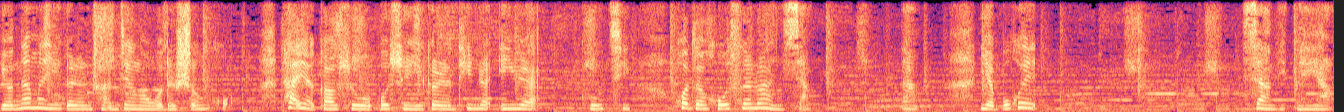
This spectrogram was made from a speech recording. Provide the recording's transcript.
有那么一个人闯进了我的生活，他也告诉我不许一个人听着音乐哭泣或者胡思乱想，那也不会。像你那样，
